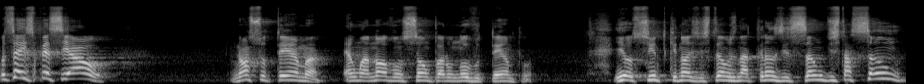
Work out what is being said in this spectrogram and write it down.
Você é especial. Nosso tema é uma nova unção para um novo tempo. E eu sinto que nós estamos na transição de estação.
